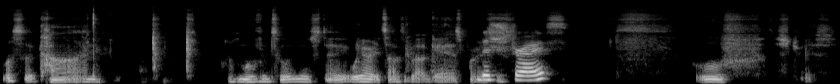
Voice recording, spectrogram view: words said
What's a con of moving to a new state? We already talked about gas prices. the stress. Oof, the stress.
